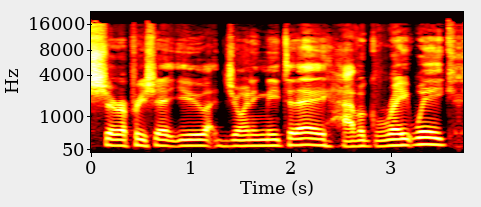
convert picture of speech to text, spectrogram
sure appreciate you joining me today. Have a great week.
